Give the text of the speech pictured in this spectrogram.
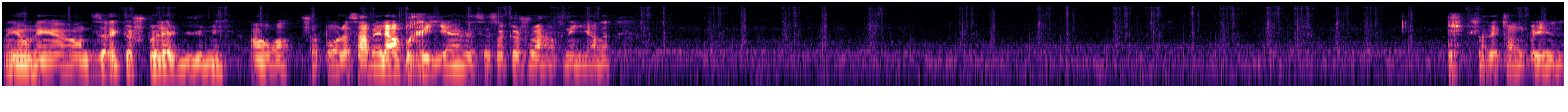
Voyons, mais euh, on dirait que je peux l'allumer. Oh ouais, je sais pas, ça avait l'air brillant, c'est ça que je veux en venir. J'allais tomber. Là.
